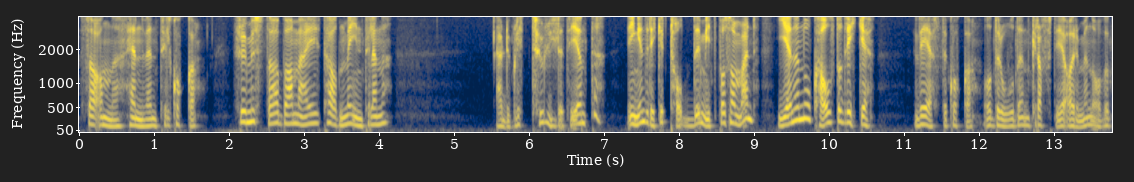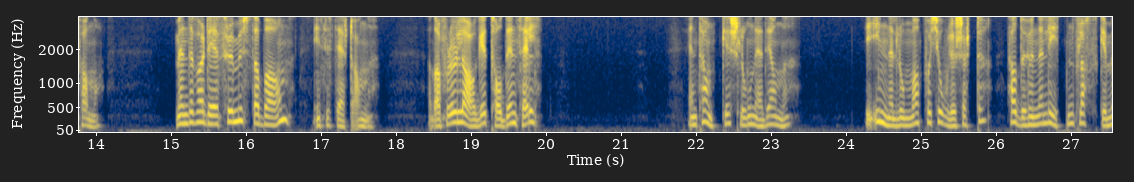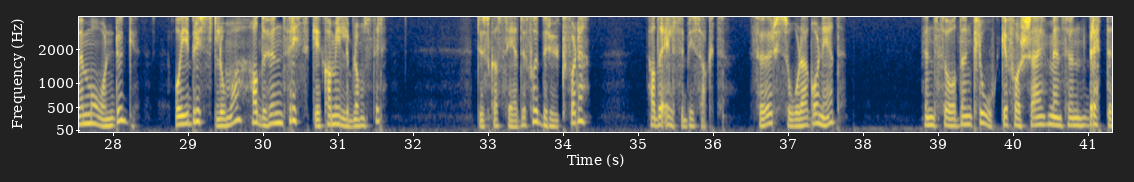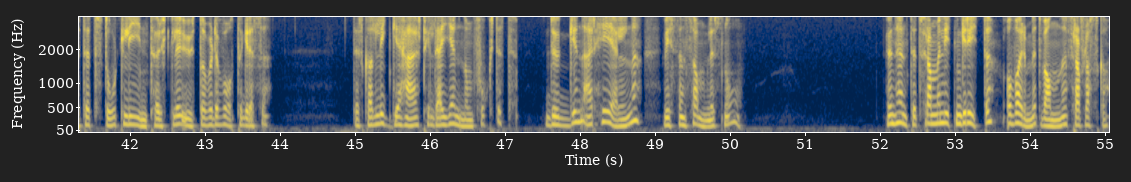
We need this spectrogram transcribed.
sa Anne henvendt til kokka. Fru Mustad ba meg ta den med inn til henne. Er du blitt tullete, jente? Ingen drikker toddy midt på sommeren, gi henne noe kaldt å drikke, hveste kokka og dro den kraftige armen over panna. Men det var det fru Mustad ba om, insisterte Anne. Ja, da får du lage toddyen selv. En tanke slo ned i Anne. I innerlomma på kjoleskjørtet hadde hun en liten flaske med morgendugg, og i brystlomma hadde hun friske kamilleblomster. Du skal se du får bruk for det, hadde Elseby sagt, før sola går ned. Hun så den kloke for seg mens hun brettet et stort lintørkle utover det våte gresset. Det skal ligge her til det er gjennomfuktet, duggen er helende hvis den samles nå. Hun hentet fram en liten gryte og varmet vannet fra flaska.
